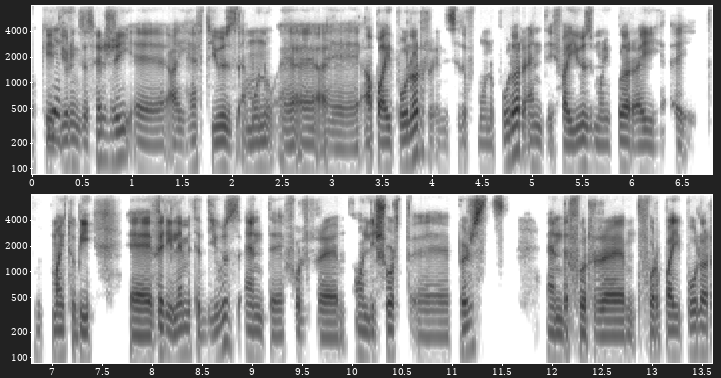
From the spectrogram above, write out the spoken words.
Okay, Yes. during the surgery, uh, I have to use a mono uh, a bipolar instead of monopolar, and if I use monopolar, I, I it might to be uh, very limited use and uh, for uh, only short uh, bursts. And for um, for bipolar,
